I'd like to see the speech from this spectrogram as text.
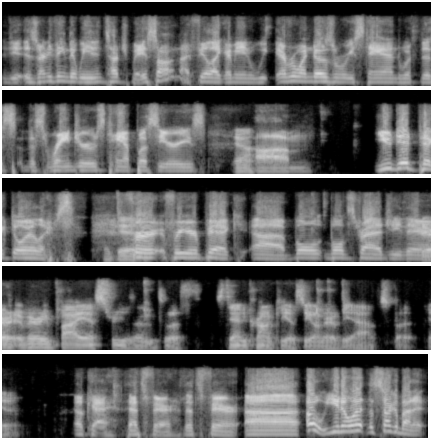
is there anything that we didn't touch base on? I feel like I mean we everyone knows where we stand with this this Rangers Tampa series. Yeah, Um, you did pick the Oilers I did. for for your pick. Uh, bold bold strategy there. very, very biased reasons with Stan Kroenke as the owner of the apps, but you know. Okay, that's fair. That's fair. Uh, oh, you know what? Let's talk about it.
